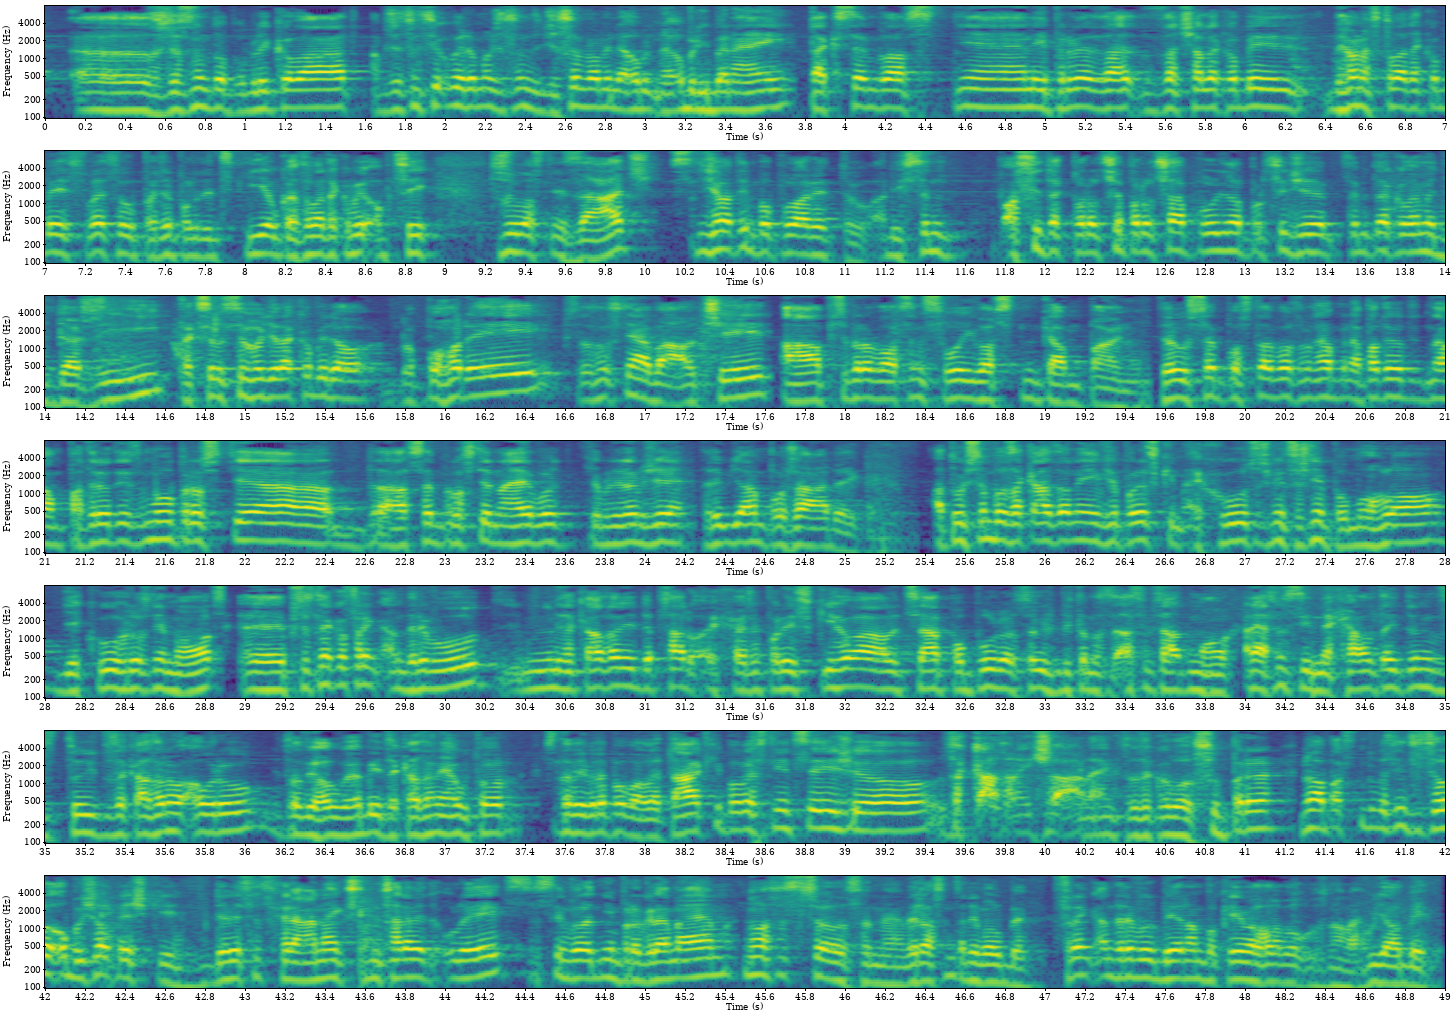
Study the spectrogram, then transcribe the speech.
uh, začal jsem to publikovat a protože jsem si uvědomil, že jsem, že jsem velmi neob- neoblíbený, tak jsem vlastně nejprve za, začal jakoby dehonestovat jakoby svoje soupeře politický a ukazovat jakoby obci, co jsou vlastně zač, snižovat jim popularitu. A když jsem asi tak po roce, po roce a půl měl pocit, že se mi to jako daří, tak jsem se hodil jakoby do, do pohody, jsem s válčit a připravoval jsem svoji vlastní kampaň, kterou jsem postavil na, patrioti, na patriotismu prostě a dal jsem prostě najevo těm lidem, že tady udělám pořádek. A to už jsem byl zakázaný v žeporeckém echu, což mi strašně pomohlo, děkuji hrozně moc. E, přesně jako Frank Underwood, mě zakázali psát do echa žeporejského, ale třeba po půl roce už by tam asi- asi psát mohl. Ale já jsem si nechal tady tu, tu, tu zakázanou auru, to vyhovuje být zakázaný autor. Jsem tady vylepoval letáky po vesnici, že jo, zakázaný článek, to bylo super. No a pak jsem tu vesnici celou obešel pěšky. 900 schránek, 79 ulic se svým volebním programem. No a sestřelil jsem je, vydal jsem tady volby. Frank Underwood by jenom pokýval hlavou uznal, udělal by.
